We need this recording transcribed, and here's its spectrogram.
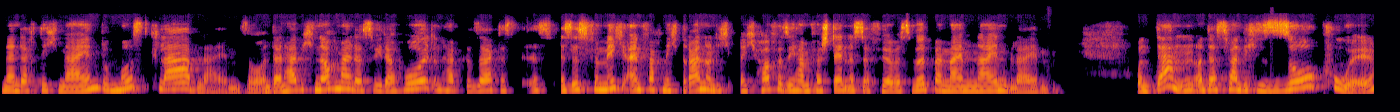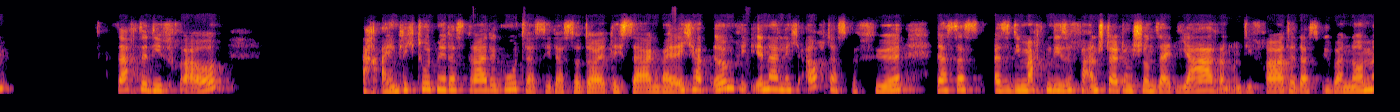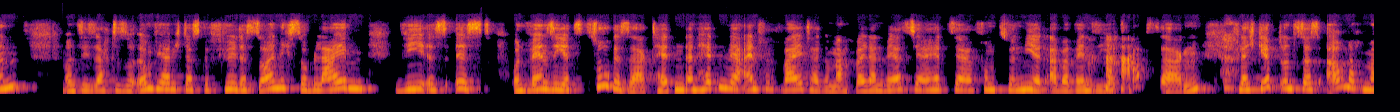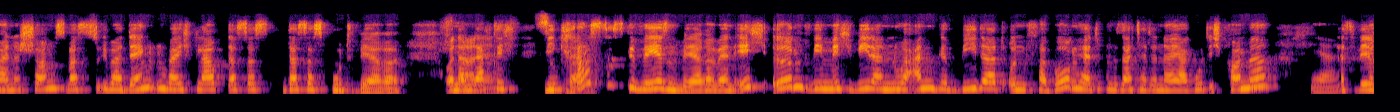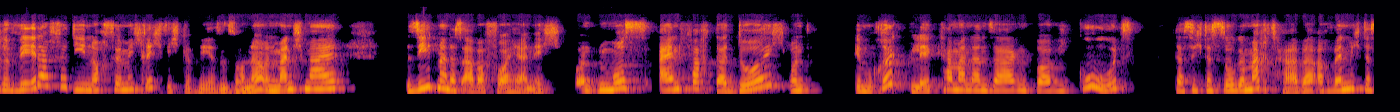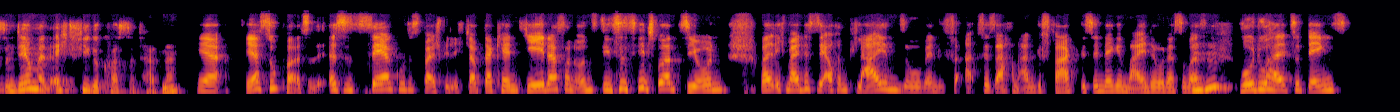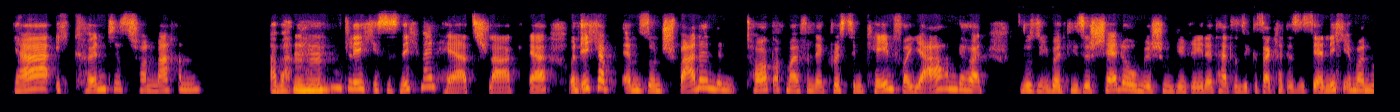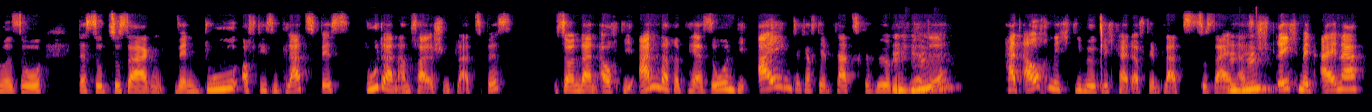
Und dann dachte ich, nein, du musst klar bleiben. So. Und dann habe ich nochmal das wiederholt und habe gesagt, es ist, es ist für mich einfach nicht dran und ich, ich hoffe, Sie haben Verständnis dafür, aber es wird bei meinem Nein bleiben. Und dann, und das fand ich so cool, sagte die Frau, ach, eigentlich tut mir das gerade gut, dass Sie das so deutlich sagen, weil ich habe irgendwie innerlich auch das Gefühl, dass das, also die machten diese Veranstaltung schon seit Jahren und die Frau hatte das übernommen und sie sagte so, irgendwie habe ich das Gefühl, das soll nicht so bleiben, wie es ist. Und wenn Sie jetzt zugesagt hätten, dann hätten wir einfach weitergemacht, weil dann wäre es ja, hätte es ja funktioniert. Aber wenn Sie jetzt absagen, vielleicht gibt uns das auch noch mal eine Chance, was zu überdenken, weil ich glaube, dass das, dass das gut wäre. Und dann dachte ich, wie krass das gewesen wäre, wenn ich irgendwie mich wieder nur angebiedert und verbogen hätte und gesagt hätte, naja gut, ich komme. Ja. Das wäre weder für die noch für mich richtig gewesen. So, ne? Und manchmal sieht man das aber vorher nicht und muss einfach dadurch und im Rückblick kann man dann sagen, boah, wie gut, dass ich das so gemacht habe, auch wenn mich das in dem Moment echt viel gekostet hat. Ne? Ja, ja, super. Also, es ist ein sehr gutes Beispiel. Ich glaube, da kennt jeder von uns diese Situation, weil ich meine, das ist ja auch im Kleinen so, wenn du für, für Sachen angefragt bist in der Gemeinde oder sowas, mhm. wo du halt so denkst, ja, ich könnte es schon machen, aber mhm. eigentlich ist es nicht mein Herzschlag, ja. Und ich habe ähm, so einen spannenden Talk auch mal von der Christine Kane vor Jahren gehört, wo sie über diese Shadow Mission geredet hat, wo sie gesagt hat, es ist ja nicht immer nur so, dass sozusagen, wenn du auf diesem Platz bist, du dann am falschen Platz bist, sondern auch die andere Person, die eigentlich auf den Platz gehören mhm. würde, hat auch nicht die Möglichkeit, auf dem Platz zu sein. Also mhm. Also sprich, mit einer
